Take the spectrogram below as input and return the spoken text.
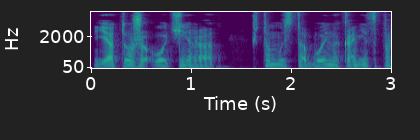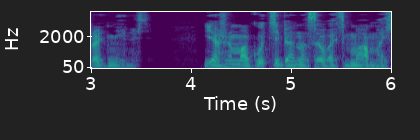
«Я тоже очень рад, что мы с тобой наконец породнились. Я же могу тебя называть мамой?»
